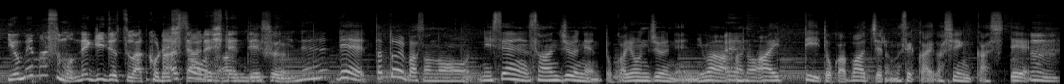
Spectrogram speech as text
うん読めますもんね技術はこれしてあれしてっていうふうにね。で例えばその2030年とか40年には、ええ、あの IT とかバーチャルの世界が進化して、うん、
